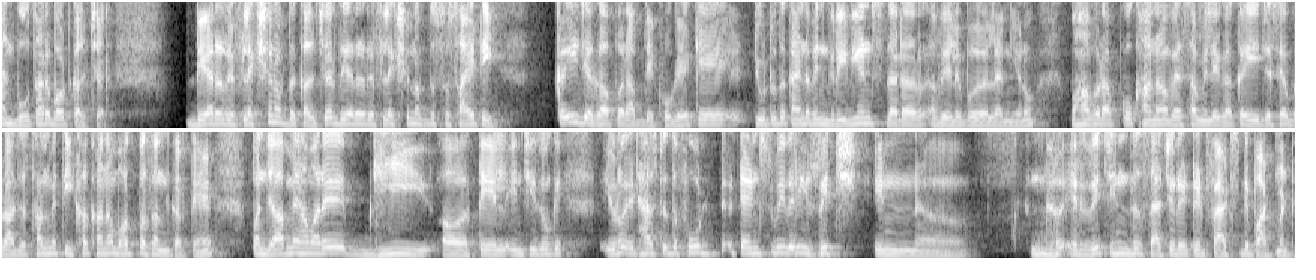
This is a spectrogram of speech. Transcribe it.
and both are about culture they are a reflection of the culture they are a reflection of the society कई जगह पर आप देखोगे कि due to the kind of ingredients that are available and you know वहाँ पर आपको खाना वैसा मिलेगा। कई जैसे अब राजस्थान में तीखा खाना बहुत पसंद करते हैं। पंजाब में हमारे घी तेल, इन चीज़ों के you know it has to the food tends to be very rich in rich in the saturated fats department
